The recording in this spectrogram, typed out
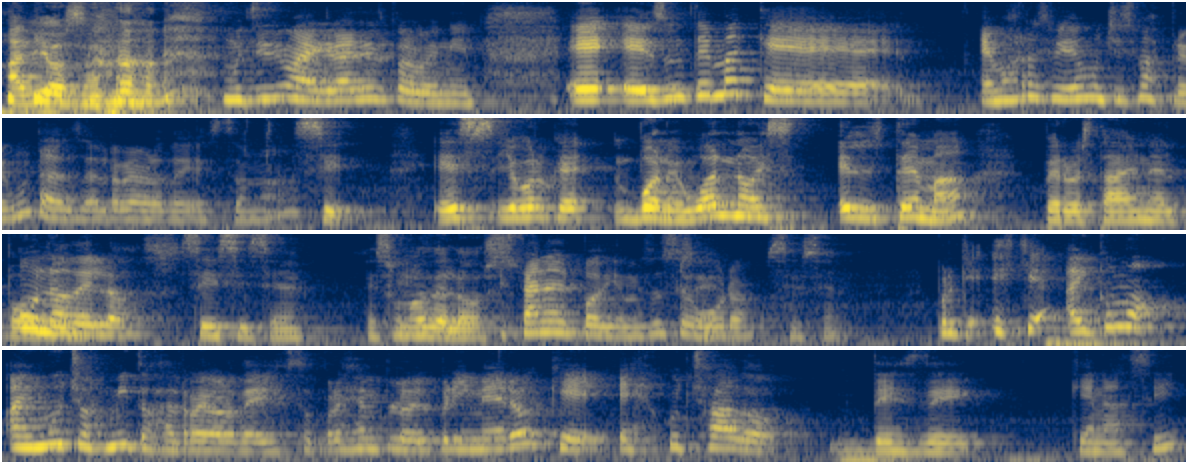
Adiós. Muchísimas gracias por venir. Eh, es un tema que hemos recibido muchísimas preguntas alrededor de esto, ¿no? sí. Es, yo creo que, bueno, igual no es el tema, pero está en el podio. Uno de los. Sí, sí, sí. Es Sí. uno de los. Está en el podio, eso Sí, seguro. Sí, sí. Porque es que hay como, hay muchos mitos alrededor de esto. Por ejemplo, el primero que he escuchado desde que nací,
